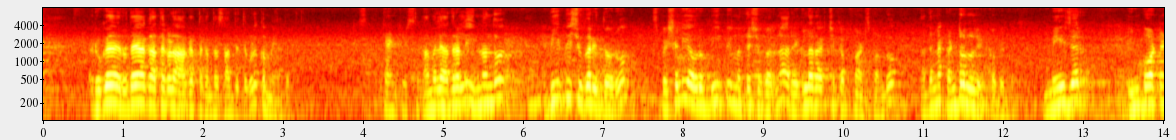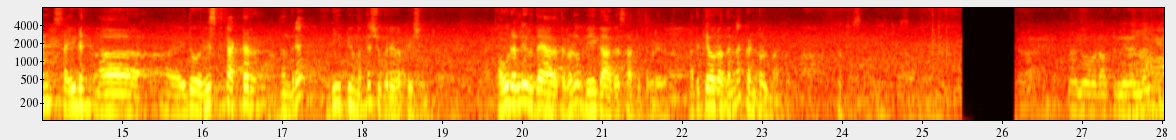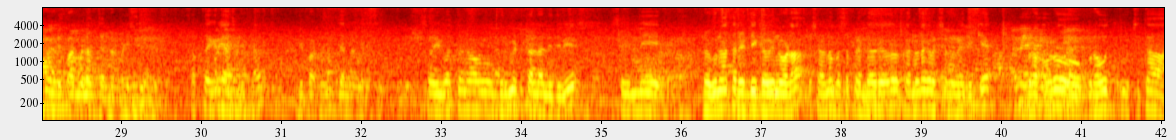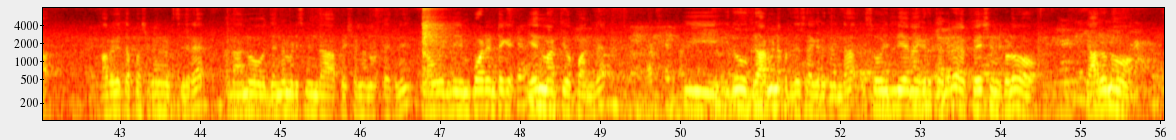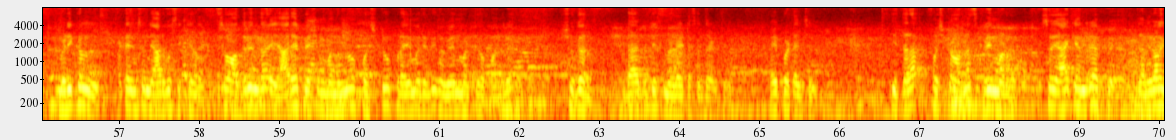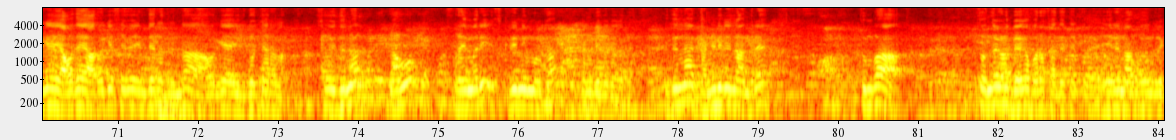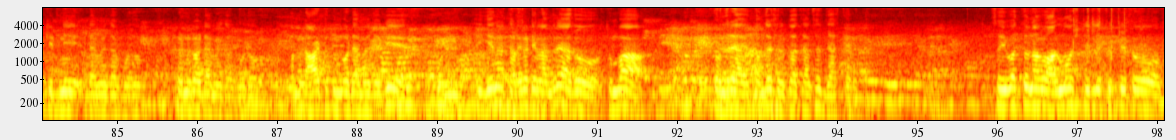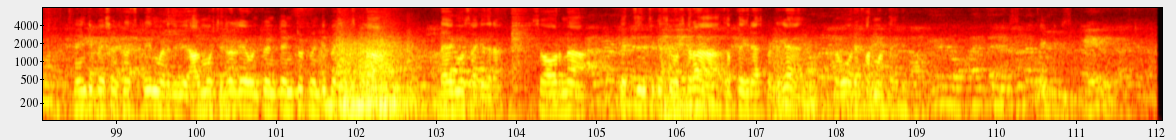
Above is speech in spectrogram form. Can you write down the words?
ಹೃದಯ ಹೃದಯಾಘಾತಗಳು ಆಗತಕ್ಕಂಥ ಸಾಧ್ಯತೆಗಳು ಕಮ್ಮಿ ಆಗುತ್ತೆ. ಥ್ಯಾಂಕ್ ಯು ಸರ್ ಆಮೇಲೆ ಅದರಲ್ಲಿ ಇನ್ನೊಂದು ಬಿ ಪಿ ಶುಗರ್ ಇದ್ದವರು ಸ್ಪೆಷಲಿ ಅವರು ಬಿ ಪಿ ಮತ್ತು ಶುಗರ್ನ ರೆಗ್ಯುಲರಾಗಿ ಚೆಕಪ್ ಮಾಡಿಸ್ಕೊಂಡು ಅದನ್ನು ಕಂಟ್ರೋಲಲ್ಲಿ ಇಟ್ಕೋಬೇಕು. ಮೇಜರ್ ಇಂಪಾರ್ಟೆಂಟ್ ಸೈಡ್ ಇದು ರಿಸ್ಕ್ ಫ್ಯಾಕ್ಟರ್ ಅಂದರೆ ಬಿ ಪಿ ಮತ್ತು ಶುಗರ್ ಇರೋ ಪೇಷಂಟ್. ಅವರಲ್ಲಿ ಹೃದಯಾಘಾತಗಳು, ಬೇಗ ಆಗೋ ಸಾಧ್ಯತೆಗಳಿರುತ್ತೆ ಅದಕ್ಕೆ ಅವರು ಅದನ್ನು ಕಂಟ್ರೋಲ್ ಮಾಡಬೇಕು ನಾನು doctor Niranjan from department of general medicine Saptagiri hospital department of general medicine so ಇವತ್ತು ನಾವು ಗುರ್ಮಿಟ್ ಕಲ್ಲಲ್ಲಿದ್ದೀವಿ ಸೊ ಇಲ್ಲಿ ರಘುನಾಥ ರೆಡ್ಡಿ, ಗವಿನೋಡ, ಶರಣಬಸಪ್ಪ ಎಲ್ಲರಿಯವರು ಕನ್ನಡ ರಕ್ಷಣಾ ವೇದಿಕೆ ಅವರು ಬೃಹತ್ ಉಚಿತ ಆರೋಗ್ಯ ತಪಾಸಣೆ ನಡೆಸಿದರೆ ನಾನು ಜನರಲ್ ಮೆಡಿಸಿನಿಂದ ಪೇಷಂಟ್ನ ನೋಡ್ತಾ ಇದ್ದೀನಿ. ನಾವು ಇಲ್ಲಿ ಇಂಪಾರ್ಟೆಂಟಾಗಿ ಏನು ಮಾಡ್ತೀವಪ್ಪ ಅಂದರೆ ಈ ಇದು ಗ್ರಾಮೀಣ ಪ್ರದೇಶ ಆಗಿರೋದ್ರಿಂದ ಸೊ ಇಲ್ಲಿ ಏನಾಗಿರುತ್ತೆ ಅಂದರೆ ಪೇಷಂಟ್ಗಳು ಯಾರೂ ಮೆಡಿಕಲ್ ಅಟೆನ್ಷನ್ ಯಾರಿಗೂ ಸಿಕ್ಕಿರಲ್ಲ. ಸೊ ಅದರಿಂದ ಯಾರೇ ಪೇಷಂಟ್ ಬಂದರೂ ಫಸ್ಟು ಪ್ರೈಮರಿಲಿ ನಾವೇನು ಮಾಡ್ತೀವಪ್ಪ ಅಂದರೆ ಶುಗರ್ ಡಯಾಬಿಟಿಸ್ ಮೆಲೈಟಸ್ ಅಂತ ಹೇಳ್ತೀವಿ ಹೈಪರ್ ಟೆನ್ಷನ್ ಈ ಥರ ಫಸ್ಟ್ ಅವ್ರನ್ನ ಸ್ಕ್ರೀನ್ ಮಾಡಬೇಕು. ಸೊ ಯಾಕೆ ಅಂದರೆ ಜನಗಳಿಗೆ ಯಾವುದೇ ಆರೋಗ್ಯ ಸೇವೆ ಇಲ್ಲದೇ ಇರೋದ್ರಿಂದ ಅವ್ರಿಗೆ ಇದು ಗೊತ್ತೇ ಇರಲ್ಲ. ಸೊ ಇದನ್ನು ನಾವು ಪ್ರೈಮರಿ ಸ್ಕ್ರೀನಿಂಗ್ ಮೂಲಕ ಕಂಡುಹಿಡಬೇಕಾಗುತ್ತೆ ಇದನ್ನು ಕಂಡುಹಿಡಿಲಿಲ್ಲ ಅಂದರೆ ತುಂಬ ತೊಂದರೆಗಳು ಬೇಗ ಬರೋ ಸಾಧ್ಯತೆ ಇರ್ತದೆ. ಏನೇನು ಆಗ್ಬೋದು ಅಂದರೆ ಕಿಡ್ನಿ ಡ್ಯಾಮೇಜ್ ಆಗ್ಬೋದು, ಕಣ್ಣುಗಳು ಡ್ಯಾಮೇಜ್ ಆಗ್ಬೋದು, ಆಮೇಲೆ ಹಾರ್ಟ್ ತುಂಬ ಡ್ಯಾಮೇಜ್ ಆಗಿ ಈಗೇನೋ ತಡೆಗಟ್ಟಿಲ್ಲ ಅಂದರೆ ಅದು ತುಂಬ ತೊಂದರೆ ತೊಂದರೆ ಸಿಲ್ಕೋ ಚಾನ್ಸಸ್ ಜಾಸ್ತಿ ಇರುತ್ತೆ. ಸೊ ಇವತ್ತು ನಾವು ಆಲ್ಮೋಸ್ಟ್ ಇಲ್ಲಿ ಫಿಫ್ಟಿ ಟು ನೈಂಟಿ ಪೇಷಂಟ್ಸ್ನ ಸ್ಕ್ರೀನ್ ಮಾಡಿದ್ದೀವಿ. ಆಲ್ಮೋಸ್ಟ್ ಇದರಲ್ಲಿ ಒಂದು ಟ್ವೆಂಟಿ ಟೆನ್ ಟು ಟ್ವೆಂಟಿ ಪೇಷಂಟ್ಸ್ನ ಡಯಾಗ್ನೋಸ್ ಆಗಿದ್ದಾರೆ. ಸೊ ಅವ್ರನ್ನ ಹೆಚ್ಚಿನ ಚಿಕಿತ್ಸೆಗೋಸ್ಕರ ಸಪ್ತಗಿರಿ ಹಾಸ್ಪಿಟ್ಲಿಗೆ ನಾವು ರೆಫರ್ ಮಾಡ್ತಾಯಿದ್ದೀವಿ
